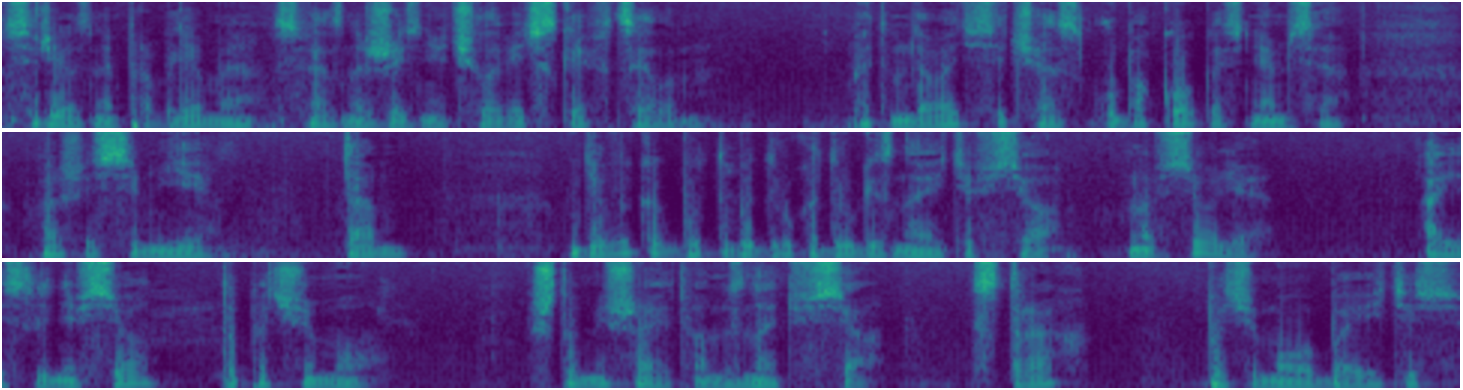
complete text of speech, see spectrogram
серьезные проблемы, связанные с жизнью человеческой в целом. Поэтому давайте сейчас глубоко коснемся вашей семьи. Там, где вы как будто бы друг о друге знаете все. Но все ли? А если не все, то почему? Что мешает вам знать все? Страх? Почему вы боитесь?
